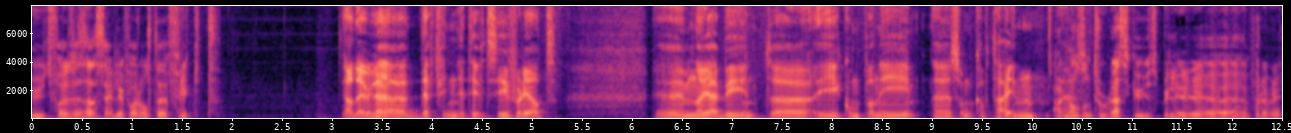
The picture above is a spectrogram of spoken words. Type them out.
utfordre seg selv i forhold til frykt? Ja, det vil jeg definitivt si, fordi at når jeg begynte i kompani øh, som kapteinen Er det noen som tror du er skuespiller eh, for øvrig?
